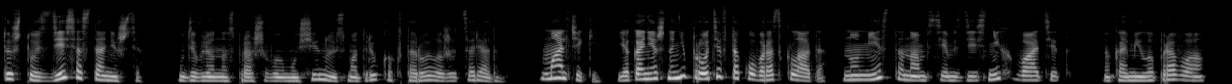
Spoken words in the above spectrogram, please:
Ты что, здесь останешься? Удивленно спрашиваю мужчину и смотрю, как второй ложится рядом. Мальчики, я, конечно, не против такого расклада, но места нам всем здесь не хватит. А Камила права.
